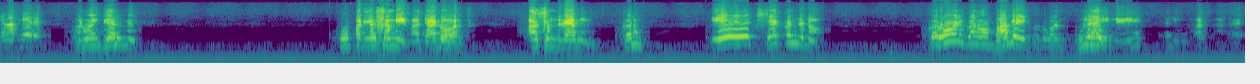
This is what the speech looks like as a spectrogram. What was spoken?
એમાં ફેર. ફેર ને કૂપ એટલે સમીપ જાડો અર્થ. આસન રહેવું. ખરું? એક સેકન્ડ નો કરોડ ગણો ભાગે ભગવાન ભૂલાય ને ઉપાસના થાય.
